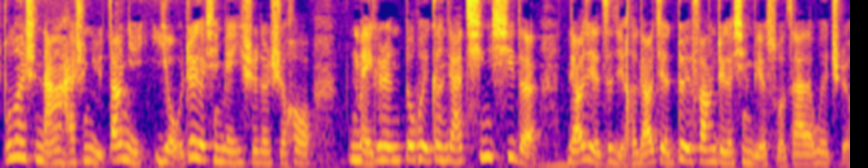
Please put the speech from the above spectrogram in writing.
不论是男还是女，当你有这个性别意识的时候，每个人都会更加清晰的了解自己和了解对方这个性别所在的位置。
